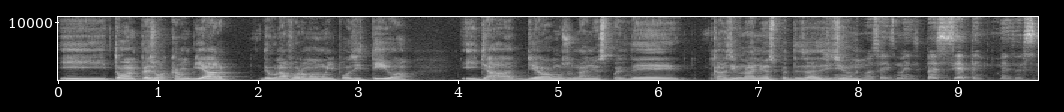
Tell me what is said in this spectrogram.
Y todo empezó a cambiar de una forma muy positiva. Y ya llevamos un año después de, casi un año después de esa decisión. Como seis meses, pues siete meses.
